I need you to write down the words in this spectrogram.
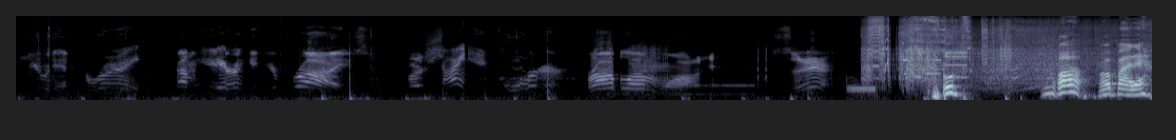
You did great. Come here and get your prize. A shiny quarter. Problem one. Sir. Oops. Oh, opa there.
